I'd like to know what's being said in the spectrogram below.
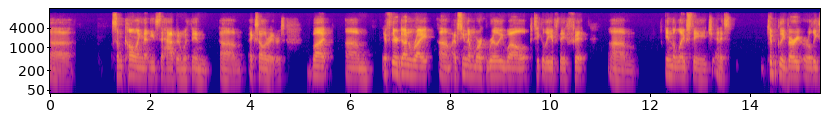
uh, some culling that needs to happen within um, accelerators. But um, if they're done right, um, I've seen them work really well, particularly if they fit um, in the life stage and it's typically very early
